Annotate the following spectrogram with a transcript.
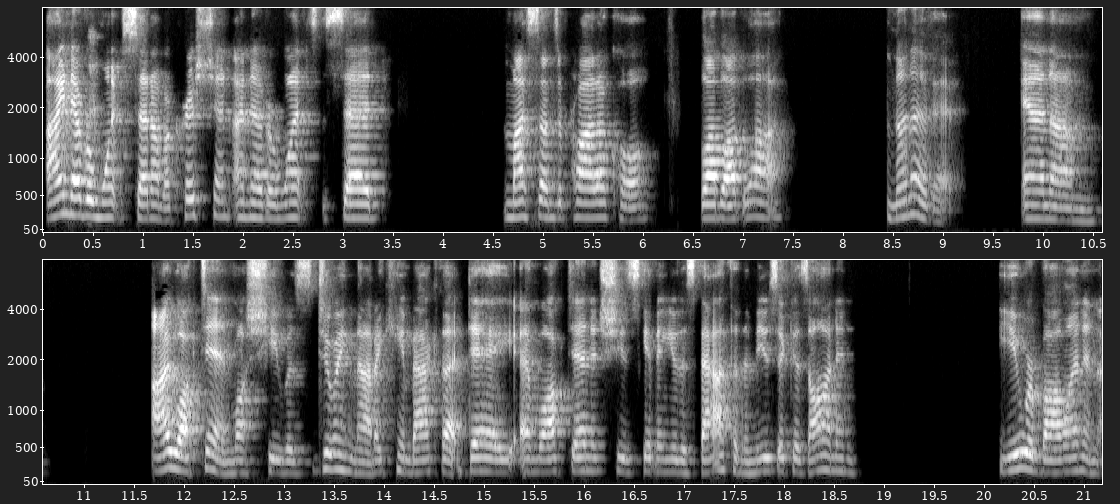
I never once said I'm a Christian. I never once said my son's a prodigal, blah, blah, blah. None of it. And um, I walked in while she was doing that. I came back that day and walked in, and she's giving you this bath, and the music is on, and you were bawling, and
